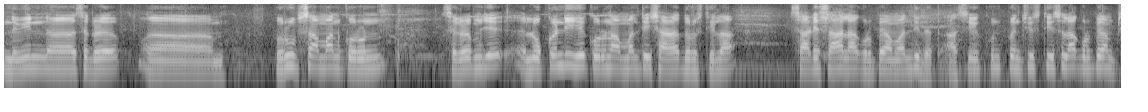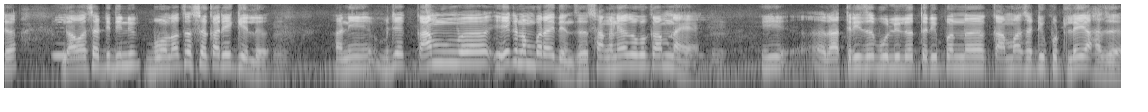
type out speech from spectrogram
नवीन सगळं रूप सामान करून सगळं म्हणजे लोखंडी हे करून आम्हाला ती शाळा दुरुस्तीला साडेसहा लाख रुपये आम्हाला दिलं असे एकूण पंचवीस तीस लाख रुपये आमच्या गावासाठी तिने बोलाचं सहकार्य केलं. आणि म्हणजे काम एक नंबर आहे त्यांचं. सांगण्याजोगं काम नाही आहे. ही रात्रीचं बोलिलं तरी पण कामासाठी कुठल्याही हजर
